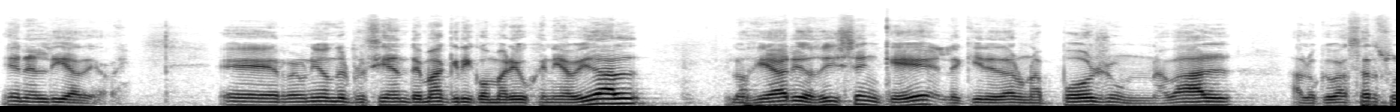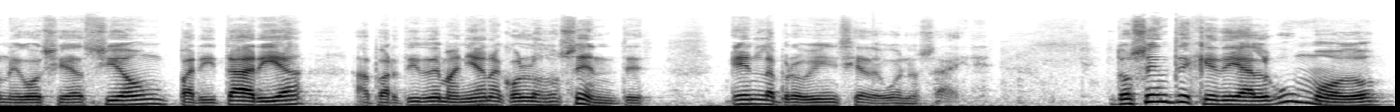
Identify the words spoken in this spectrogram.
en el día de hoy. Eh, reunión del presidente Macri con María Eugenia Vidal. Los diarios dicen que le quiere dar un apoyo, un aval a lo que va a ser su negociación paritaria a partir de mañana con los docentes en la provincia de Buenos Aires. Docentes que de algún modo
